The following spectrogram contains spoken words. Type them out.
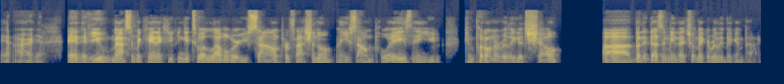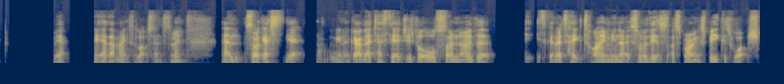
Yeah. All right. Yeah. And if you master mechanics, you can get to a level where you sound professional and you sound poised and you can put on a really good show. Uh, but it doesn't mean that you'll make a really big impact. Yeah, yeah, that makes a lot of sense to me. And so I guess, yeah, you know, go out there, test the edges, but also know that it's going to take time. You know, some of these aspiring speakers watch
